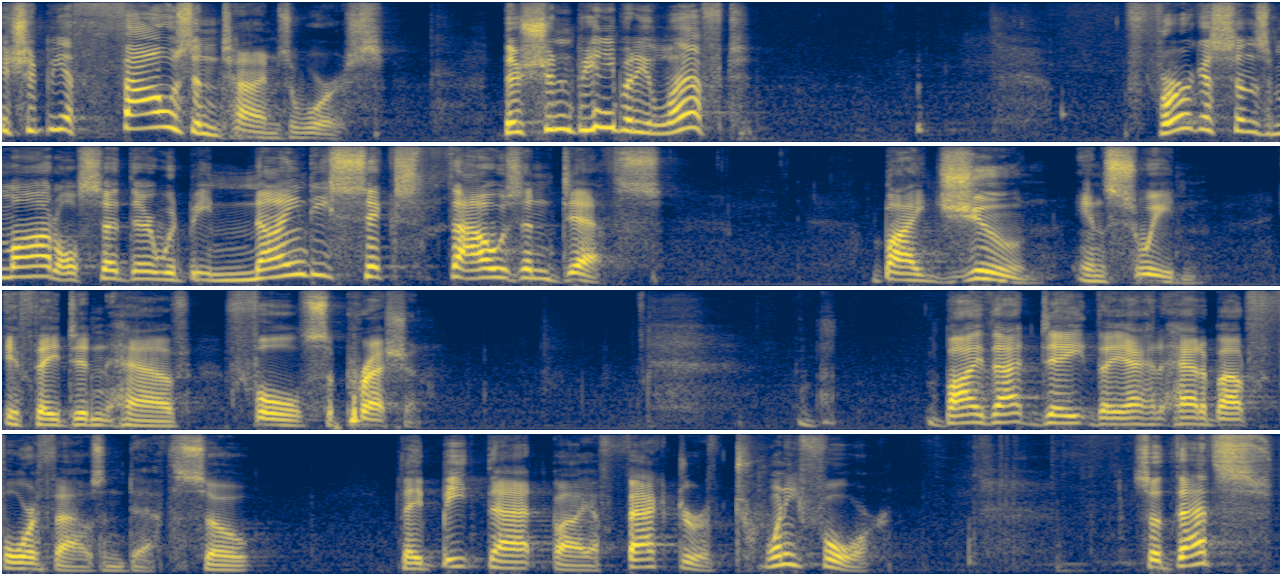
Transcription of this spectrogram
It should be a thousand times worse. There shouldn't be anybody left. Ferguson's model said there would be 96,000 deaths by June in Sweden if they didn't have full suppression by that date, they had had about 4,000 deaths. So they beat that by a factor of 24. So that's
